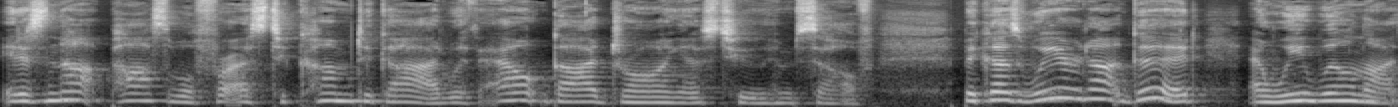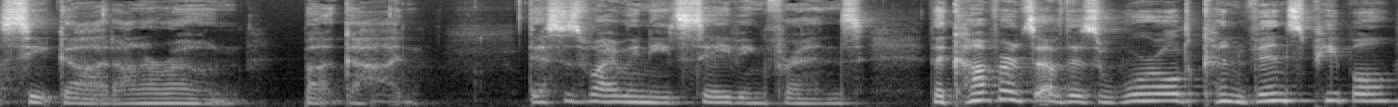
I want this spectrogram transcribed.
It is not possible for us to come to God without God drawing us to himself, because we are not good and we will not seek God on our own, but God. This is why we need saving, friends. The comforts of this world convince people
